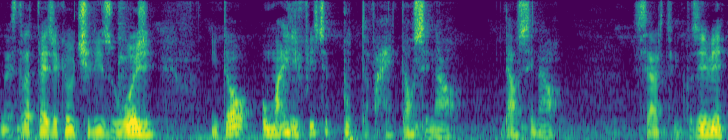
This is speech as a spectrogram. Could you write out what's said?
na estratégia que eu utilizo hoje. Então, o mais difícil é, puta, vai, dá o sinal, dá o sinal, certo? Inclusive,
